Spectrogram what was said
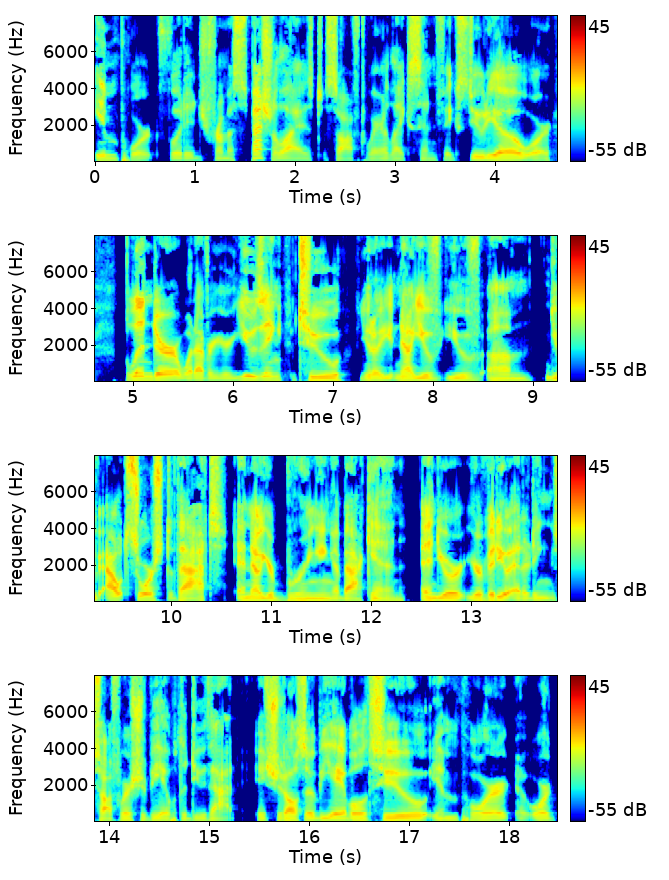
import footage from a specialized software like Synfig Studio or Blender, whatever you're using to, you know, now you've you've um you've outsourced that and now you're bringing it back in. And your your video editing software should be able to do that. It should also be able to import or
